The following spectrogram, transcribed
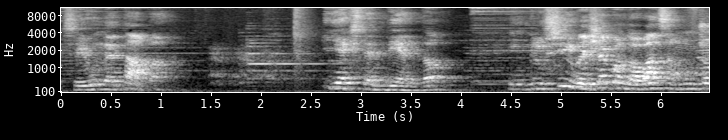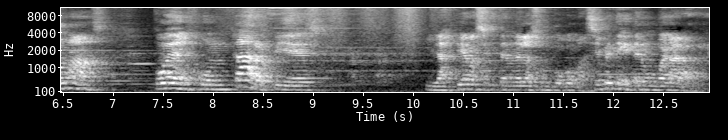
segunda etapa, y extendiendo. Inclusive ya cuando avanzan mucho más, pueden juntar pies y las piernas extenderlas un poco más. Siempre tienen que tener un buen agarre.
